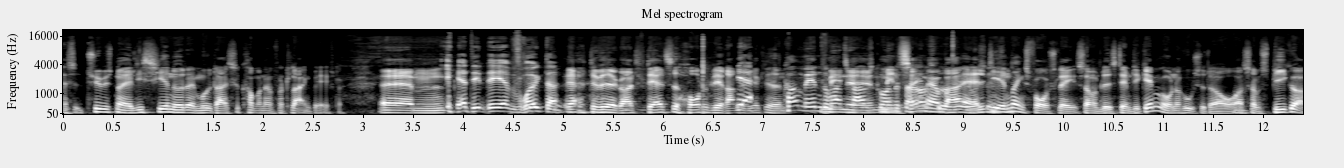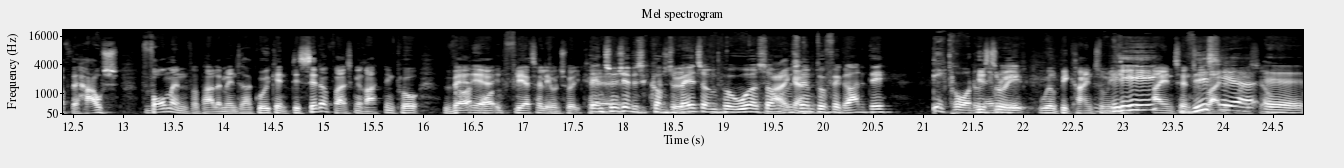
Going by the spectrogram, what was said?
altså, typisk, når jeg lige siger noget, der er imod dig, så kommer der en forklaring bagefter. Øhm, Ja, det er det, jeg frygter. Ja, det ved jeg godt. Det er altid hårdt at blive ramt Ja, af virkeligheden. kom den. Du har men, 30 øh, sekunder, men så sagen er jo bare, at alle de ændringsforslag, som er blevet stemt igennem under huset derovre, og som Speaker of the House, formanden for parlamentet, har godkendt, det sætter faktisk en retning på, hvad Godt, det er, et flertal eventuelt kan Den synes jeg, vi skal komme tilbage til om et par uger, så må vi se, om du fik ret i det. Det går du History nemlig. will be kind to me. Vi, I intend to write it myself. øh,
